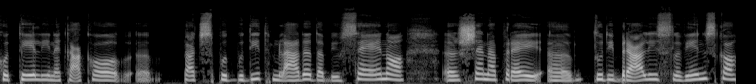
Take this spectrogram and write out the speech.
hoteli nekako. Pač spodbuditi mlade, da bi vseeno eh, še naprej eh, tudi brali slovensko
